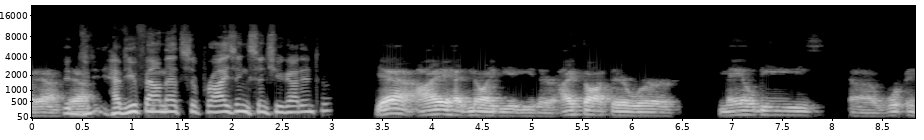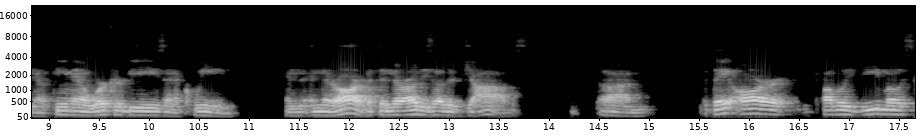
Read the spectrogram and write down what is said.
yeah, Did, yeah. Have you found that surprising since you got into it? Yeah, I had no idea either. I thought there were male bees uh, you know, female worker bees and a queen. And, and there are, but then there are these other jobs. Um, but they are probably the most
